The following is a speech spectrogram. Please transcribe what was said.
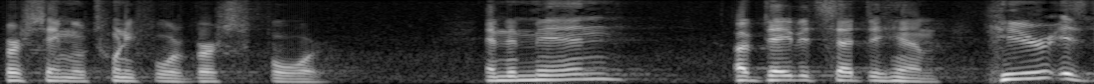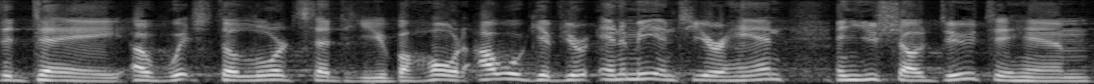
1 Samuel 24, verse 4. And the men of David said to him, Here is the day of which the Lord said to you, Behold, I will give your enemy into your hand, and you shall do to him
